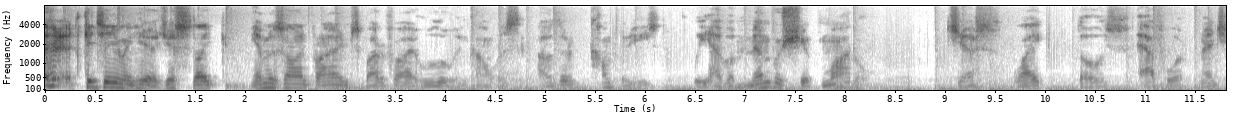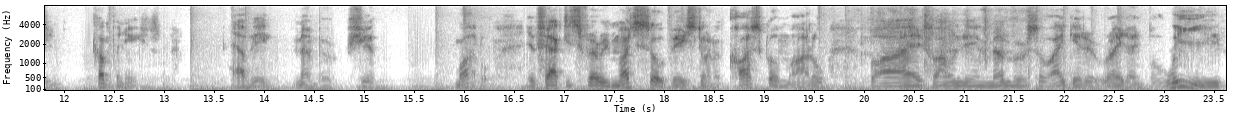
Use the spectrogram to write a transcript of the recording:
Continuing here, just like Amazon Prime, Spotify, Hulu, and countless other companies, we have a membership model, just like those aforementioned companies have a membership model. In fact, it's very much so based on a Costco model by founding member, so I get it right, I believe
